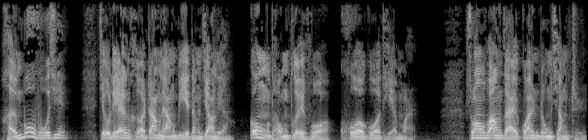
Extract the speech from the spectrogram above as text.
很不服气，就联合张良弼等将领共同对付阔国铁木儿。双方在关中相持，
